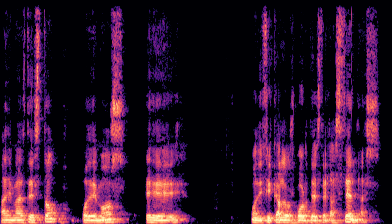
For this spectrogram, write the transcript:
además de esto podemos eh, modificar los bordes de las celdas.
